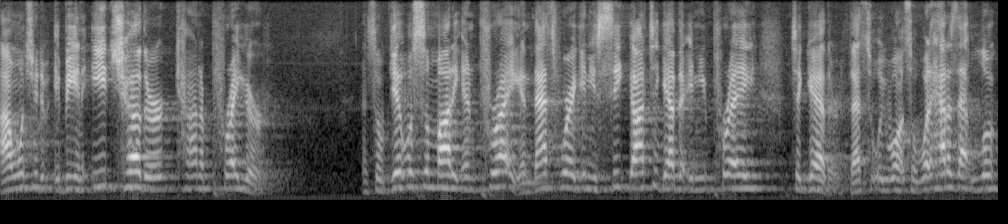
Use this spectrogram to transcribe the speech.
I want you to be an each other kind of prayer. And so get with somebody and pray. And that's where, again, you seek God together and you pray together. That's what we want. So, what, how does that look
